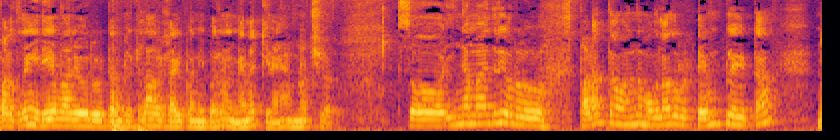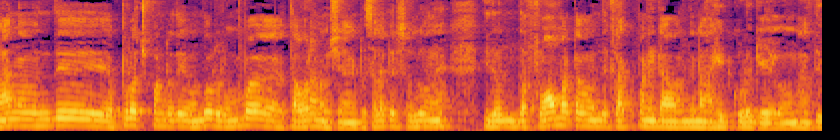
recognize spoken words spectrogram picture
படத்துலையும் இதே மாதிரி ஒரு டெம்ப்ளேட் அவர் ட்ரை பண்ணிப்பாரு நான் நினைக்கிறேன். ஐம் நாட் ஷுர் ஸோ இந்த மாதிரி ஒரு படத்தை வந்து முதலாவது ஒரு டெம்ப்ளேட்டாக நாங்கள் வந்து அப்ரோச் பண்ணுறதே வந்து ஒரு ரொம்ப தவறான விஷயம். இப்போ சில பேர் சொல்லுவாங்க இது வந்து இந்த ஃபார்மேட்டை வந்து கரெக்ட் பண்ணிட்டா வந்து நான் ஹிட் கொடுக்கலும் அது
